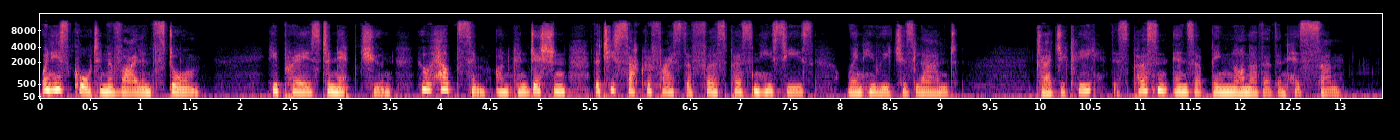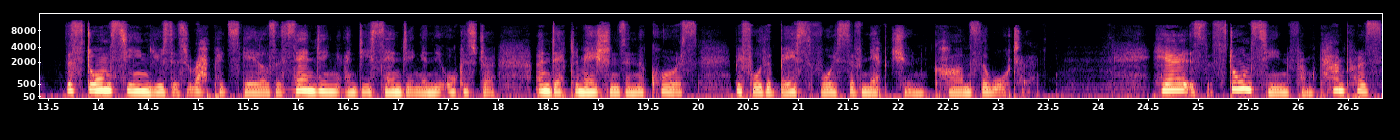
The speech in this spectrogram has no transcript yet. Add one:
when he's caught in a violent storm. He prays to Neptune, who helps him on condition that he sacrifice the first person he sees when he reaches land. Tragically, this person ends up being none other than his son. The storm scene uses rapid scales ascending and descending in the orchestra and declamations in the chorus before the bass voice of Neptune calms the water. Here is the storm scene from Campra's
